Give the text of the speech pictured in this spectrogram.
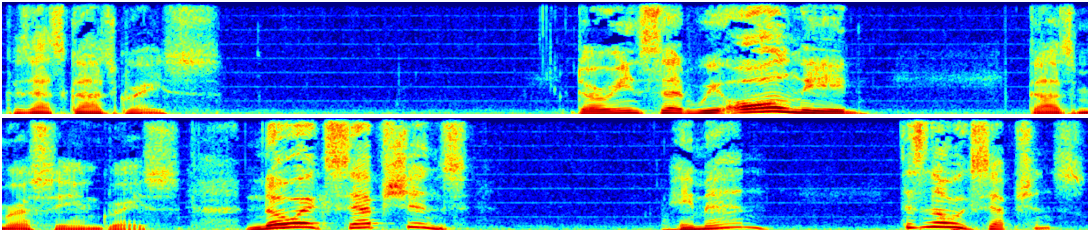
because that's God's grace. Doreen said, We all need God's mercy and grace. No exceptions. Amen. There's no exceptions.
